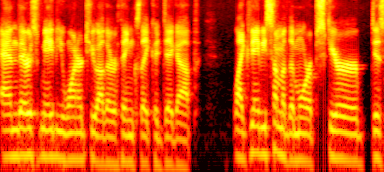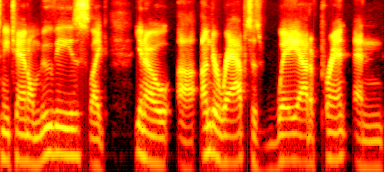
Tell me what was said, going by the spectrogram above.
And there's maybe one or two other things they could dig up, like maybe some of the more obscure Disney Channel movies, like you know, uh, Under Wraps is way out of print and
